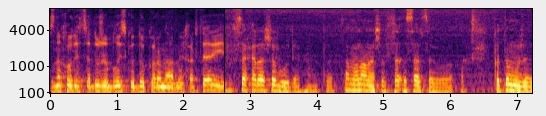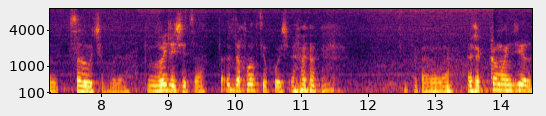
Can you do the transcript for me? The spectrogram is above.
знаходиться дуже близько до коронарних артерій. Все хорошо буде. То саме головне, щоб серце було, а потім вже все лучше буде. Вилічиться. До хлопців хоче. Це така. Я ж командир.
